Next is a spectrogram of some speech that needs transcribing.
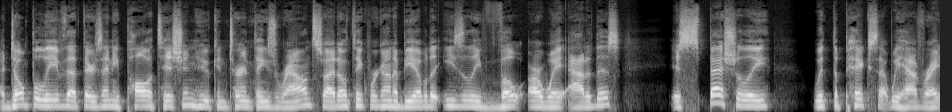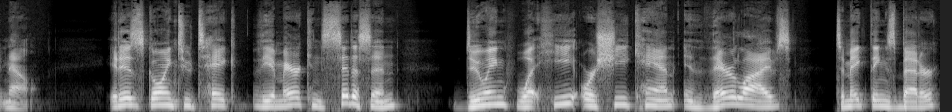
I don't believe that there's any politician who can turn things around. So I don't think we're going to be able to easily vote our way out of this, especially with the picks that we have right now. It is going to take the American citizen doing what he or she can in their lives to make things better,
